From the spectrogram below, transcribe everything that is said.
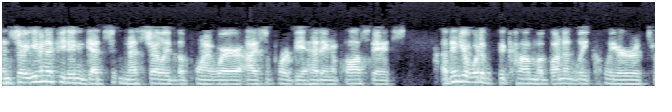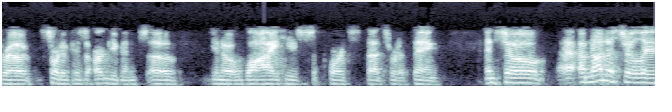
And so, even if you didn't get necessarily to the point where I support beheading apostates, I think it would have become abundantly clear throughout sort of his arguments of you know why he supports that sort of thing. And so I'm not necessarily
